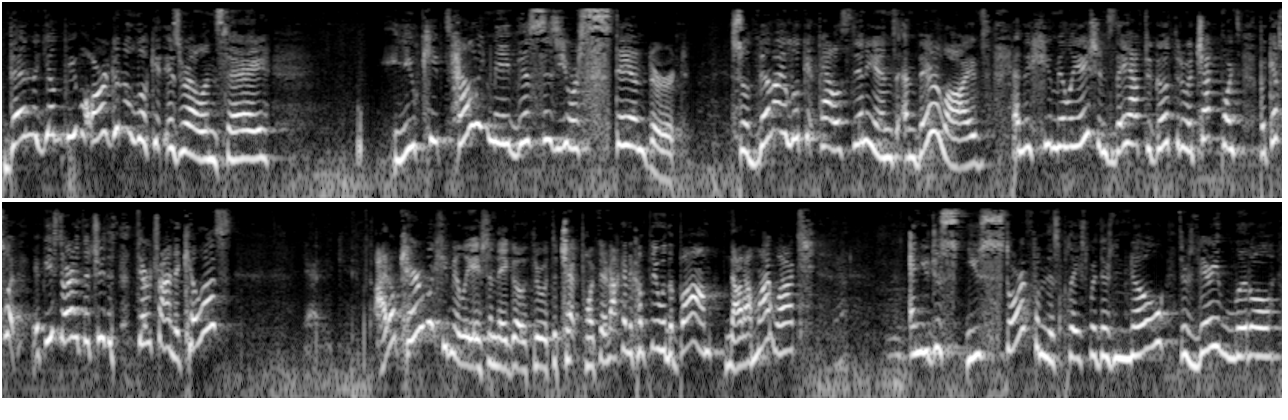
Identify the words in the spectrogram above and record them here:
then the young people are going to look at Israel and say, you keep telling me this is your standard. So then I look at Palestinians and their lives and the humiliations they have to go through at checkpoints. But guess what? If you start at the truth, they're trying to kill us. I don't care what humiliation they go through at the checkpoint. They're not going to come through with a bomb. Not on my watch. And you just, you start from this place where there's no, there's very little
